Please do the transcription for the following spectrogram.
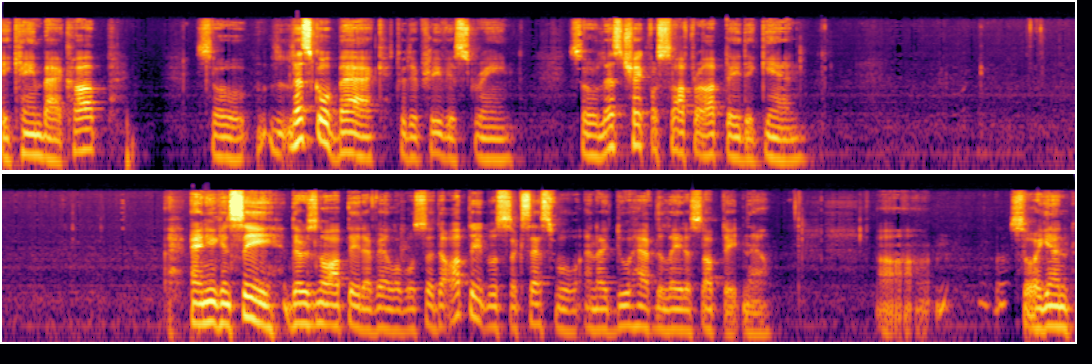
It came back up. So let's go back to the previous screen so let's check for software update again. And you can see there's no update available. So the update was successful and I do have the latest update now. Uh, so again,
